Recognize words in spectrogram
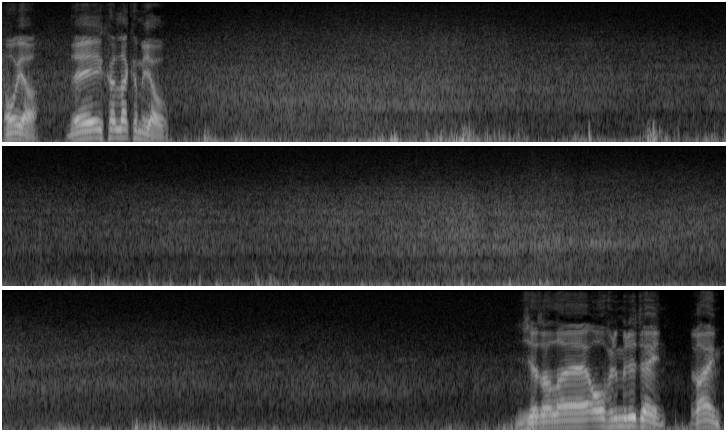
Oh ja, nee, ik ga lekker met jou. Je zit al eh, over de minuut heen, ruim.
